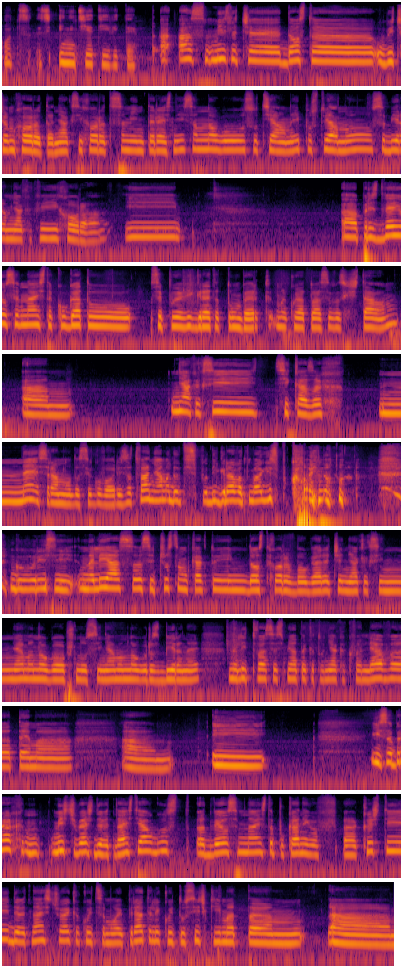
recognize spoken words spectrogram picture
от инициативите? А, аз мисля, че доста обичам хората. Някакси хората са ми интересни, съм много социална и постоянно събирам някакви хора. И а, през 2018, когато се появи Грета Тунберг, на която аз се възхищавам, а, някак си, си казах, не е срамно да се говори. Затова няма да ти се подиграват маги спокойно. Говори си. Нали, аз се чувствам, както и доста хора в България, че някак си няма много общност и няма много разбиране. Нали, това се смята като някаква лява тема. А, и и събрах, мисля, че беше 19 август 2018, поканих в а, къщи 19 човека, които са мои приятели, които всички имат а, а,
